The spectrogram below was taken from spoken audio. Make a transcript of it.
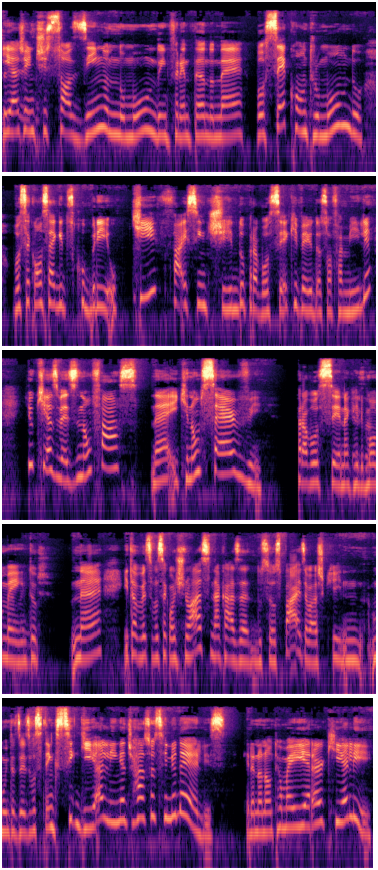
E a gente sozinho no mundo, enfrentando, né, você contra o mundo, você consegue descobrir o que faz sentido para você que veio da sua família e o que às vezes não faz, né? E que não serve para você naquele Exatamente. momento, né? E talvez se você continuasse na casa dos seus pais, eu acho que muitas vezes você tem que seguir a linha de raciocínio deles. Querendo ou não, tem uma hierarquia ali.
